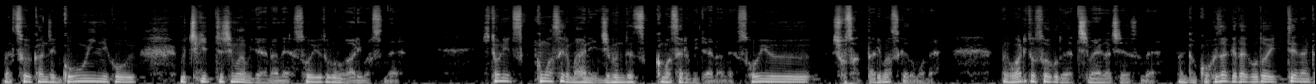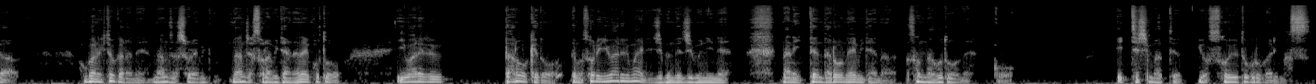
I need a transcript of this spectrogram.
なんかそういう感じで強引にこう、打ち切ってしまうみたいなね、そういうところがありますね。人に突っ込ませる前に自分で突っ込ませるみたいなね、そういう所作ってありますけどもね。なんか割とそういうことやってしまいがちですね。なんかこう、ふざけたことを言って、なんか、他の人からね、なんじゃそれ、なんじゃそらみたいなね、ことを言われるだろうけど、でもそれ言われる前に自分で自分にね、何言ってんだろうね、みたいな、そんなことをね、こう、言ってしまうっていう、そういうところがあります。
